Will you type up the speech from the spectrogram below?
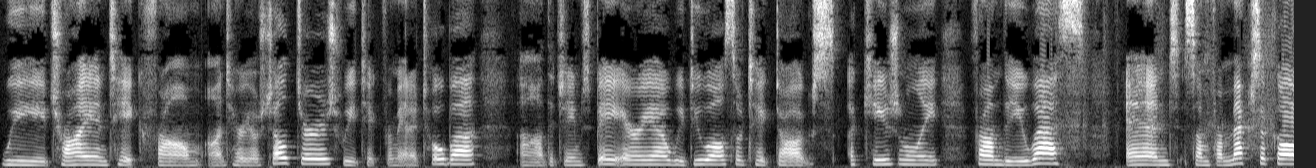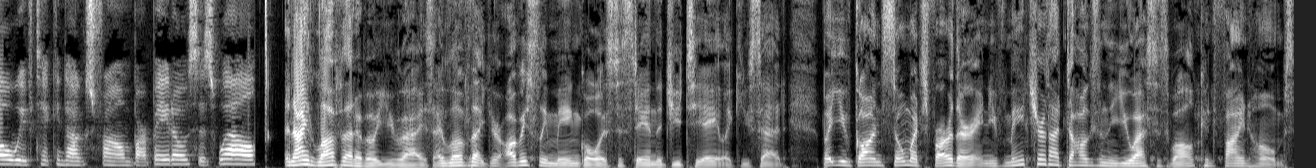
We try and take from Ontario shelters, we take from Manitoba, uh, the James Bay area. We do also take dogs occasionally from the US and some from Mexico. We've taken dogs from Barbados as well. And I love that about you guys. I love that your obviously main goal is to stay in the GTA, like you said. But you've gone so much farther and you've made sure that dogs in the US as well can find homes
